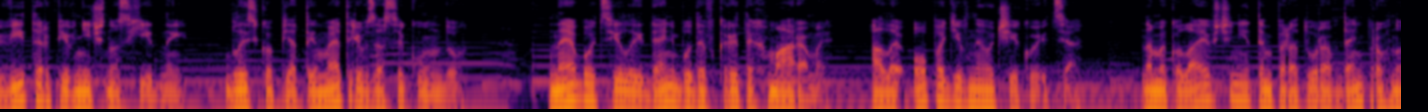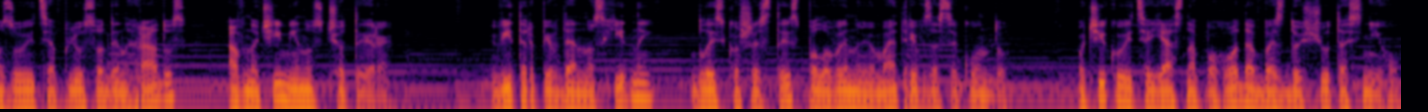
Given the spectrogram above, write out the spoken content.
Вітер північно-східний, близько 5 метрів за секунду. Небо цілий день буде вкрите хмарами, але опадів не очікується. На Миколаївщині температура вдень прогнозується плюс 1 градус, а вночі мінус 4. Вітер південно-східний близько 6,5 метрів за секунду. Очікується ясна погода без дощу та снігу.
